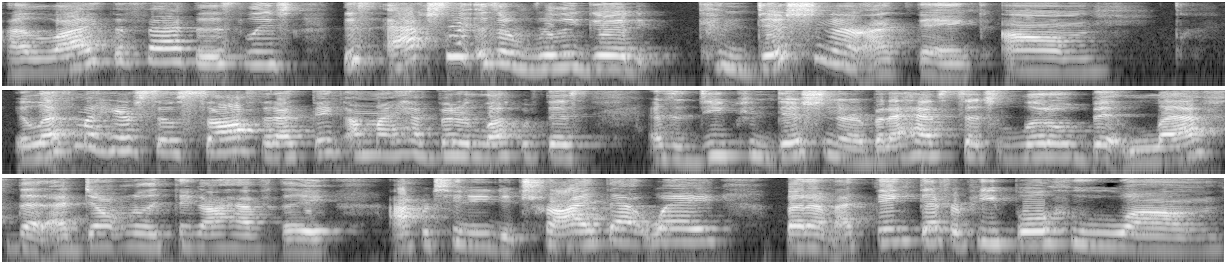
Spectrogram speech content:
I like the fact that this leaves, this actually is a really good conditioner, I think. Um, it left my hair so soft that I think I might have better luck with this as a deep conditioner, but I have such little bit left that I don't really think I'll have the opportunity to try it that way. But um, I think that for people who, um,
